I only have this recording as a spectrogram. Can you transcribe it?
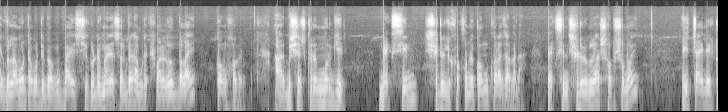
এগুলো মোটামুটিভাবে বায়ো সিকিউরিটি মেনে চলবেন আপনার খামারের রোগ বালাই কম হবে। আর বিশেষ করে মুরগির ভ্যাকসিন শিডিউল কখনোই কম করা যাবে না। ভ্যাকসিন শিডিউলগুলো সবসময় এই চাইলে একটু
